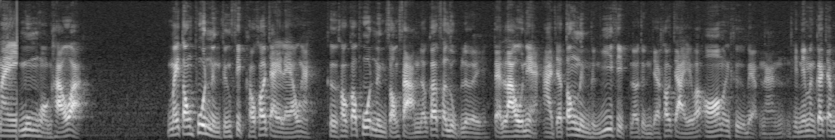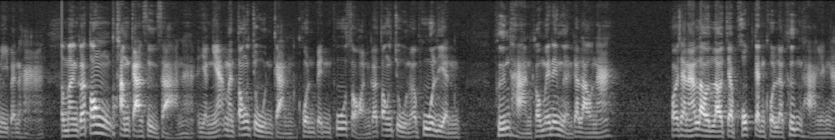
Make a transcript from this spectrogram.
ในมุมของเขาอะ ไม่ต้องพูด1นถึงสิเขาเข้าใจแล้วไงคือเขาก็พูด 1 2 3 แล้วก็สรุปเลย แต่เราเนี่ยอาจจะต้อง1นถึงยีเราถึงจะเข้าใจว่าอ๋อมันคือแบบนั้น ทีนี้มันก็จะมีปัญหา มันก็ต้องทำการสื่อสารนะอย่างเงี้ยมันต้องจูนกัน คนเป็นผู้สอนก็ต้องจูนว่าผู้เรียนพื้นฐานเขาไม่ได้เหมือนกับเรานะ เพราะฉะนั้นเราเราจะพบกันคนละครึ่งทางยังไง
